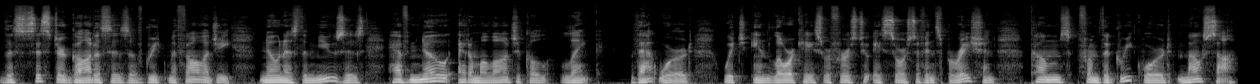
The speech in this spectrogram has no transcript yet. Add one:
The sister goddesses of Greek mythology, known as the Muses, have no etymological link. That word, which in lowercase refers to a source of inspiration, comes from the Greek word mousa.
